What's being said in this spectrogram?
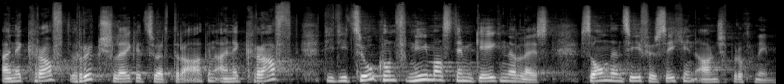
Eine Kraft, Rückschläge zu ertragen. Eine Kraft, die die Zukunft niemals dem Gegner lässt, sondern sie für sich in Anspruch nimmt.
